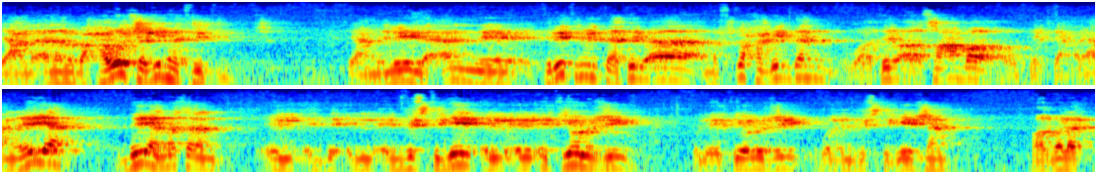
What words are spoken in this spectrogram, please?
يعني أنا ما بحاولش أجيبها treatment يعني ليه؟ لأن ال treatment هتبقى مفتوحة جدا وهتبقى صعبة يعني هي دي مثلا ال etiology وال etiology وال investigation واخد بالك؟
